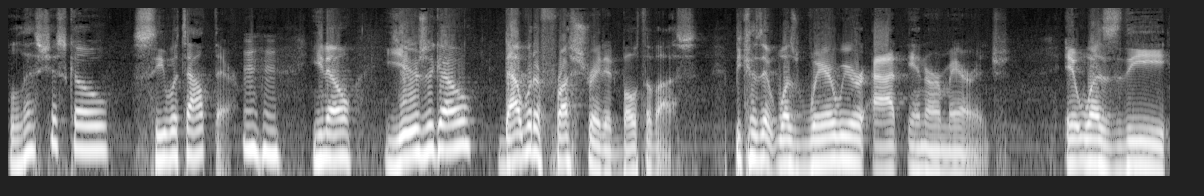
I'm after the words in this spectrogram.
let's just go see what's out there. Mm-hmm. You know, years ago, that would have frustrated both of us because it was where we were at in our marriage. It was the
